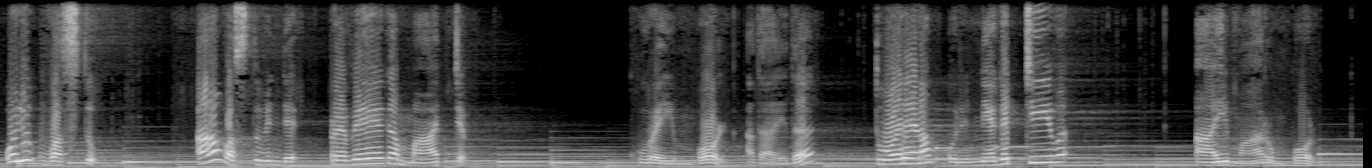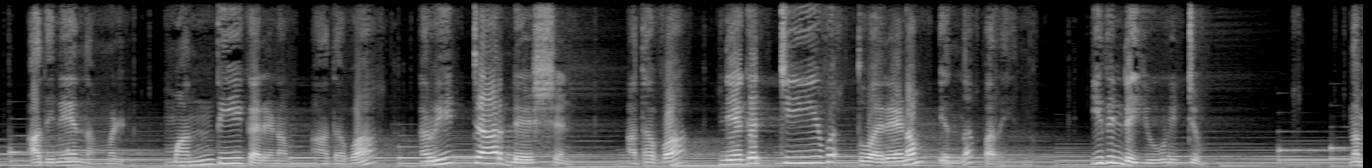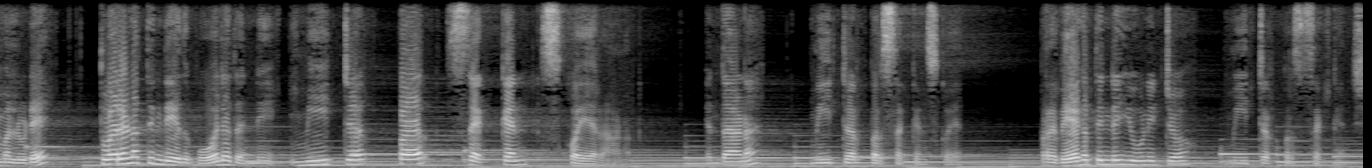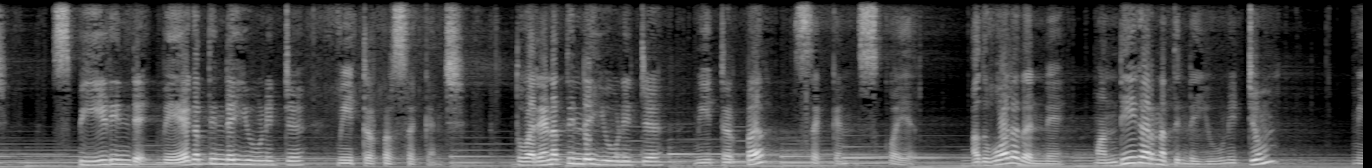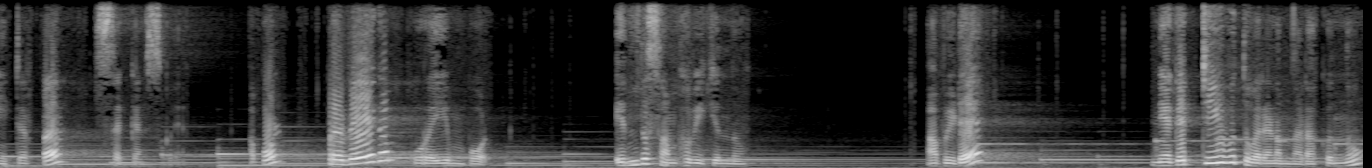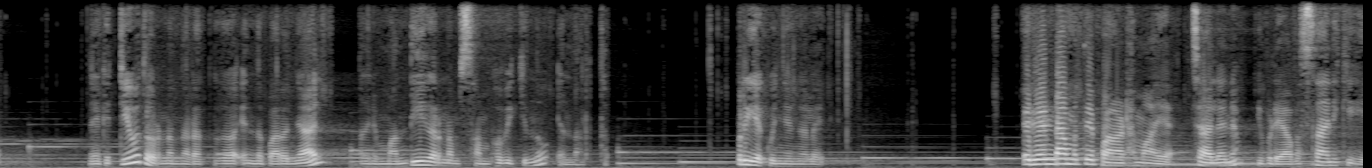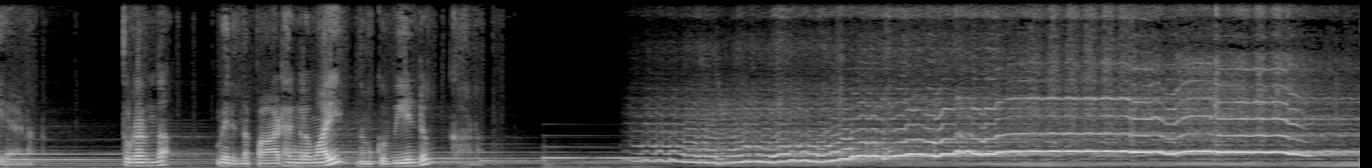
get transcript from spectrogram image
ഒരു വസ്തു. ആ വസ്തുവിന്റെ പ്രവേഗ മാറ്റം കുറയുമ്പോൾ അതായത് ത്വരണം ഒരു നെഗറ്റീവ് ആയി മാറുമ്പോൾ അതിനെ നമ്മൾ മന്ദീകരണം അഥവാ റീറ്റാർഡേഷൻ അഥവാ നെഗറ്റീവ് ത്വരണം എന്ന് പറയുന്നു. ഇതിന്റെ യൂണിറ്റും നമ്മളുടെ ത്വരണത്തിന്റെതുപോലെ തന്നെ മീറ്റർ പെർ സെക്കൻഡ് സ്ക്വയർ ആണ്. എന്താണ് മീറ്റർ പെർ സെക്കൻഡ് സ്ക്വയർ? പ്രവേഗത്തിന്റെ യൂണിറ്റോ മീറ്റർ പെർ സെക്കൻഡ്. സ്പീഡിന്റെ വേഗത്തിന്റെ unit metre per second. ത്വരണത്തിന്റെ unit metre per second square. അതുപോലെ തന്നെ മന്ദീകരണത്തിന്റെ യൂണിറ്റും മീറ്റർ പെർ സെക്കൻഡ് സ്ക്വയർ. അപ്പോൾ പ്രവേഗം കുറയുമ്പോൾ എന്ത് സംഭവിക്കുന്നു? അവിടെ നെഗറ്റീവ് ത്വരണം നടക്കുന്നു. നെഗറ്റീവ് ത്വരണം നടക്കുക എന്ന് പറഞ്ഞാൽ അതിന് മന്ദീകരണം സംഭവിക്കുന്നു എന്നർത്ഥം. പ്രിയ കുഞ്ഞുങ്ങളെ രണ്ടാമത്തെ പാഠമായ ചലനം ഇവിടെ അവസാനിക്കുകയാണ്. തുടർന്ന് വരുന്ന പാഠങ്ങളുമായി നമുക്ക് വീണ്ടും കാണാം.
